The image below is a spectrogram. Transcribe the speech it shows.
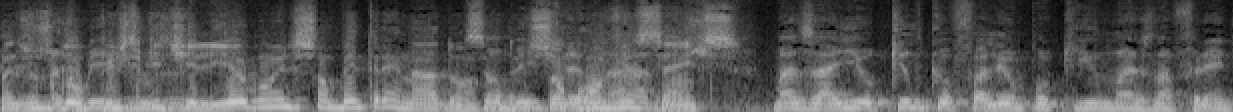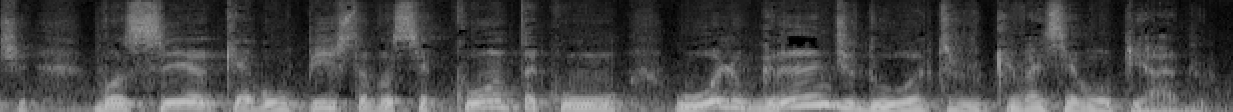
Mas os golpistas que te ligam, eles são bem treinados, são, bem são treinados, convincentes. Mas aí aquilo que eu falei um pouquinho mais na frente, você que é golpista, você conta com o olho grande do outro que vai ser golpeado.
